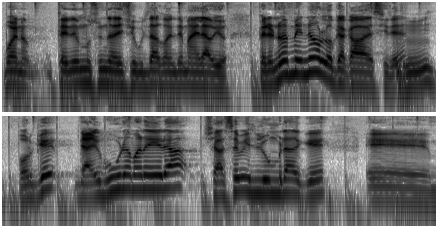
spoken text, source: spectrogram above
Bueno, tenemos una dificultad con el tema del audio. Pero no es menor lo que acaba de decir, ¿eh? Porque de alguna manera ya se vislumbra que eh,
